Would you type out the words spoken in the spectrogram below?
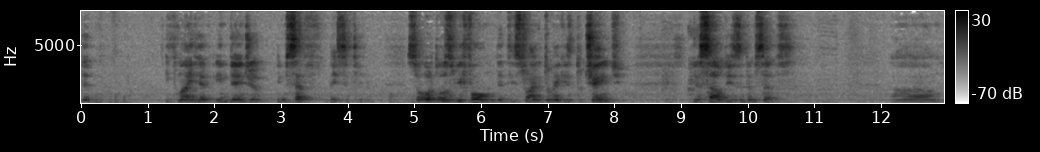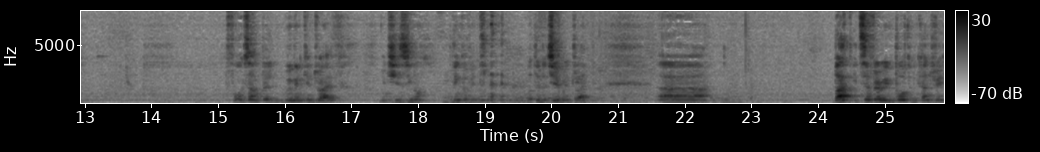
that it might have endangered himself, basically. So all those reforms that he's trying to make is to change the Saudis themselves. Um, for example, women can drive, which is, you know, think of it, what an achievement, right? Uh, but it's a very important country.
